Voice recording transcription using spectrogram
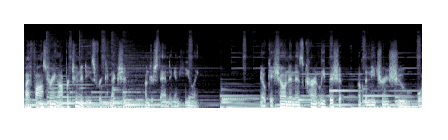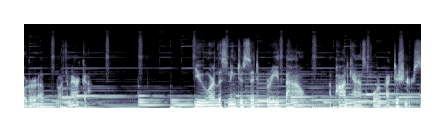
by fostering opportunities for connection, understanding, and healing. Myokei Shonin is currently Bishop of the Nichiren Shu Order of North America. You are listening to Sit, Breathe, Bow, a podcast for practitioners.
